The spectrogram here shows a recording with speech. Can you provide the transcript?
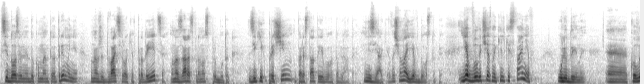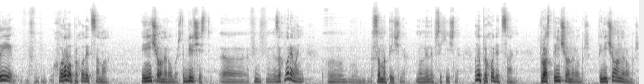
всі дозвільні документи отримані, вона вже 20 років продається, вона зараз приносить прибуток. З яких причин перестати її виготовляти? Ні з яких. Значить, вона є в доступі. Є величезна кількість станів у людини, е, коли хвороба проходить сама. І нічого не робиш. Більшість е, захворювань е, соматичних, ну не психічних, вони проходять самі. Просто ти нічого не робиш. Ти нічого не робиш.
